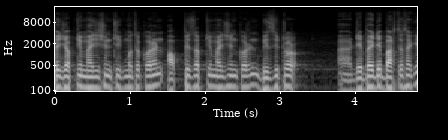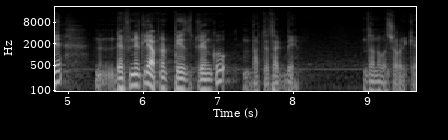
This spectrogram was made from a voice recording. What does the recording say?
পেজ অপটিমাইজেশন ঠিকমতো করেন অফ পেজ অপটিমাইজেশন করেন ভিজিটর ডে বাই ডে বাড়তে থাকে ডেফিনেটলি আপনার পেজ র্যাঙ্কও বাড়তে থাকবে। ধন্যবাদ সবাইকে।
